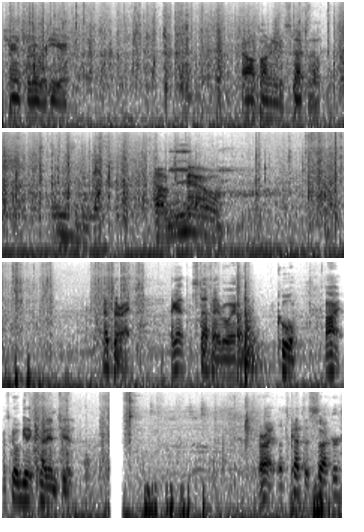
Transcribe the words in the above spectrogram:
transfer it over here. Oh, it's not gonna get stuck though. Oh no. That's alright. I got stuff everywhere. Cool. Alright, let's go get it cut into. Alright, let's cut this sucker.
